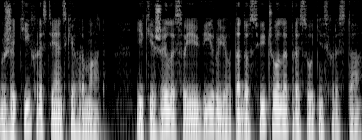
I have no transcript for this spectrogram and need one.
в житті християнських громад, які жили своєю вірою та досвідчували присутність Христа.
